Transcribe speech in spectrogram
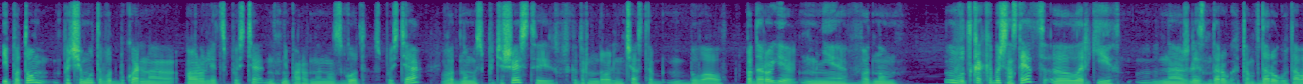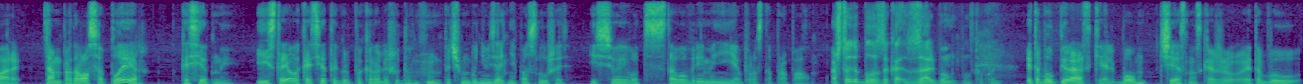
И потом почему-то вот буквально пару лет спустя, нет, не пару, наверное, с год спустя, в одном из путешествий, с которым довольно часто бывал, по дороге мне в одном ну, вот как обычно стоят э, ларьки на железных дорогах, там в дорогу товары. Там продавался плеер кассетный, и стояла кассета группы Король и Шут. Хм, почему бы не взять, не послушать? И все, и вот с того времени я просто пропал. А что это было за, за альбом был какой? Это был пиратский альбом, честно скажу. Это был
